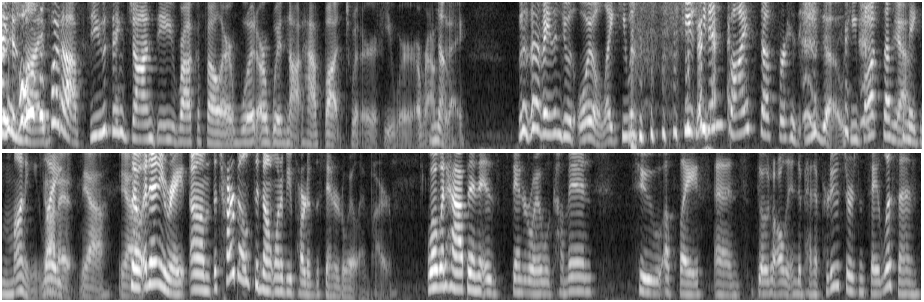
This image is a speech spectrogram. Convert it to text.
a great his poll to put up. Do you think John D. Rockefeller would or would not have bought Twitter if he were around No. today? does that have anything to do with oil? Like he was, he, he didn't buy stuff for his ego. He bought stuff Yeah. to make money. Got like it. Yeah. Yeah. So at any rate, um, the Tarbells did not want to be part of the Standard Oil empire. What would happen is Standard Oil would come in to a place and go to all the independent producers and say, "Listen,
